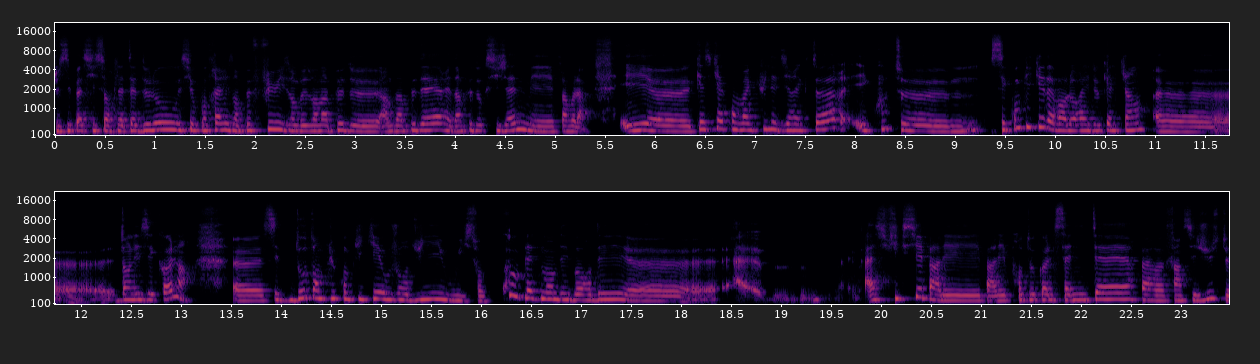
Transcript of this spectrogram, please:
je sais pas s'ils sortent la tête de l'eau ou si au contraire ils en peuvent plus, ils ont besoin d'un peu de d'un peu d'air et d'un peu d'oxygène, mais enfin voilà. Et euh, qu'est-ce qui a convaincu les directeurs? Écoute, euh, c'est compliqué d'avoir l'oreille de quelqu'un euh, dans les écoles. c'est d'autant plus compliqué aujourd'hui où ils sont complètement débordés asphyxiés par les par les protocoles sanitaires. Par, enfin, c'est juste,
